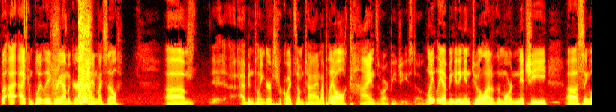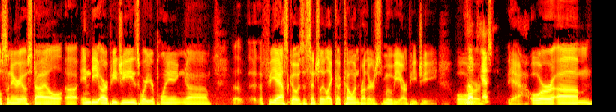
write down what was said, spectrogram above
Well, I, I completely agree. I'm a GURPS fan myself. Um, I've been playing GURPS for quite some time. I play all kinds of RPGs though. Lately, I've been getting into a lot of the more nichey, uh, single scenario style uh, indie RPGs where you're playing. Uh, uh, Fiasco is essentially like a Coen Brothers movie RPG, or Love yes. yeah, or um,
